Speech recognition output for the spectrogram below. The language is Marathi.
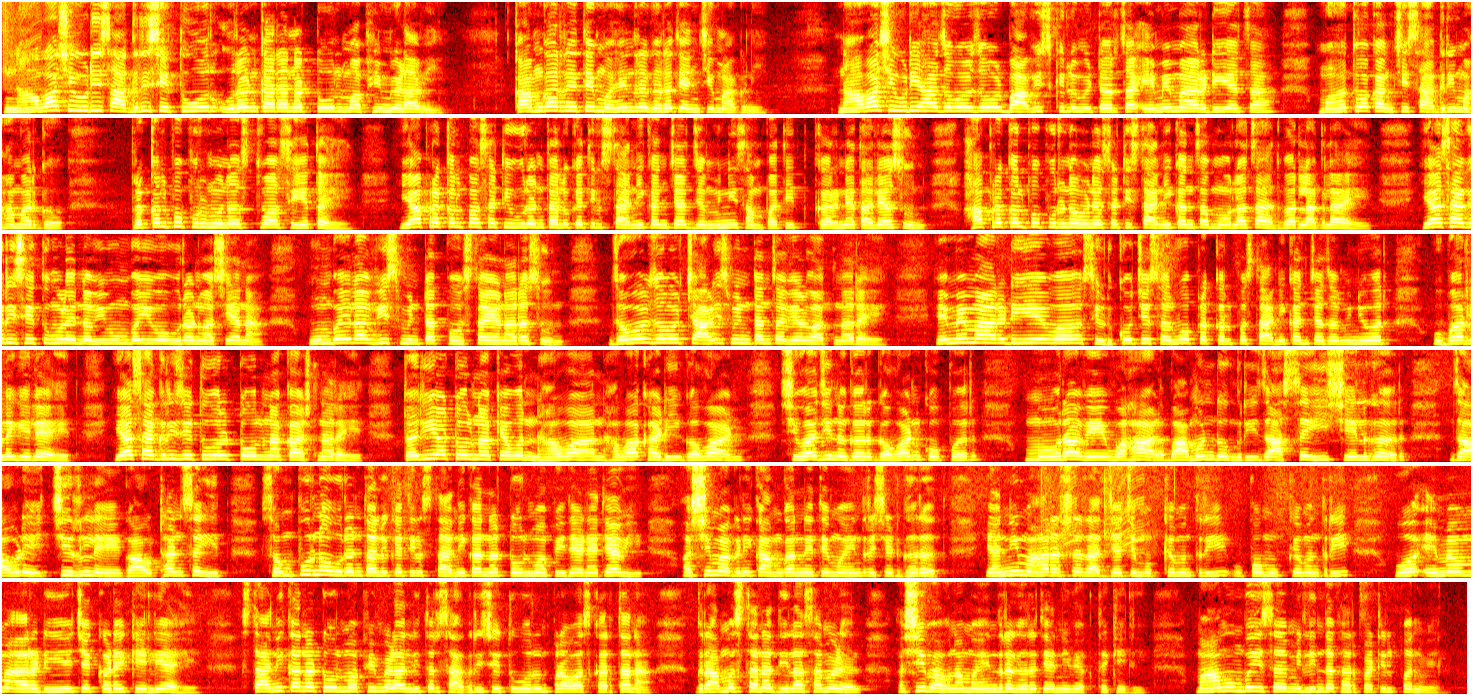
न्हावा शिवडी सागरी सेतूवर उरणकारांना टोल माफी मिळावी. कामगार नेते महेंद्र घरत यांची मागणी. न्हावा शिवडी हा जवळजवळ बावीस किलोमीटरचा एम एम आर डी एचा महत्त्वाकांक्षी सागरी महामार्ग प्रकल्प पूर्णत्वास येत आहे. या प्रकल्पासाठी उरण तालुक्यातील स्थानिकांच्या जमिनी संपादित करण्यात आल्या असून हा प्रकल्प पूर्ण होण्यासाठी स्थानिकांचा मोलाचा हातभार लागला आहे. या सागरी सेतूमुळे नवी मुंबई व उरणवासियांना मुंबईला वीस मिनिटात पोहोचता येणार असून जवळजवळ चाळीस मिनिटांचा वेळ वाचणार आहे. M M R D A व सिडकोचे सर्व प्रकल्प स्थानिकांच्या जमिनीवर उभारले गेले आहेत. या सागरी सेतूवर टोल नाका असणार आहे तरी या टोल नाक्यावर न्हावा न्हावाखाडी गव्हाण शिवाजीनगर गव्हाणकोपर मोरावे वहाळ बामणडोंगरी जासई शेलघर जावळे चिरले गावठाणसहित संपूर्ण उरण तालुक्यातील स्थानिकांना टोलमाफी देण्यात यावी अशी मागणी कामगार नेते महेंद्र शेठ घरत यांनी महाराष्ट्र राज्याचे मुख्यमंत्री उपमुख्यमंत्री व एम एम आर डी एचे कडे केली आहे. स्थानिकांना टोलमाफी मिळाली तर सागरी सेतूवरून प्रवास करताना ग्रामस्थांना दिलासा मिळेल अशी भावना महेंद्र घरत यांनी व्यक्त केली. महामुंबईसह मिलिंद खारपाटील पनवेल.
